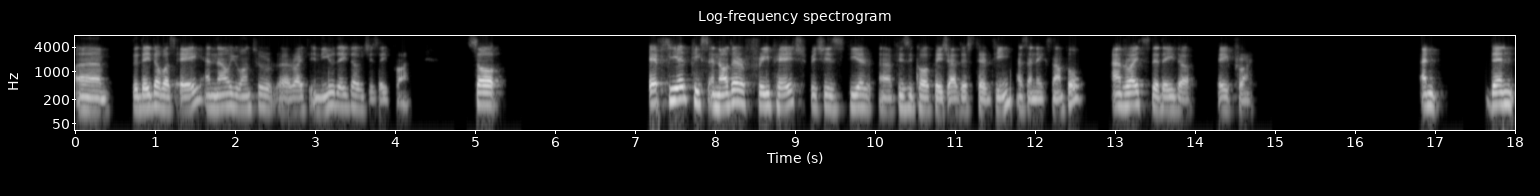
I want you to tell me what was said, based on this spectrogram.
um, the data was A, and now you want to uh, write a new data, which is A prime. So FTL picks another free page, which is here uh, physical page address 13 as an example, and writes the data A prime. And then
